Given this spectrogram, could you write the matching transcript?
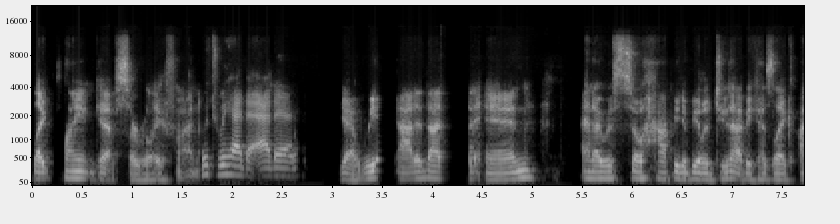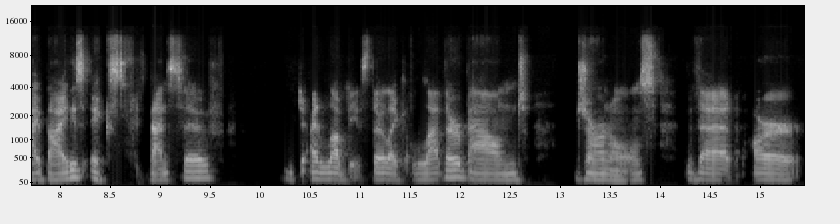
Like client gifts are really fun. Which we had to add in. Yeah we added that in and i was so happy to be able to do that because like i buy these expensive i love these. They're like leather bound journals that are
